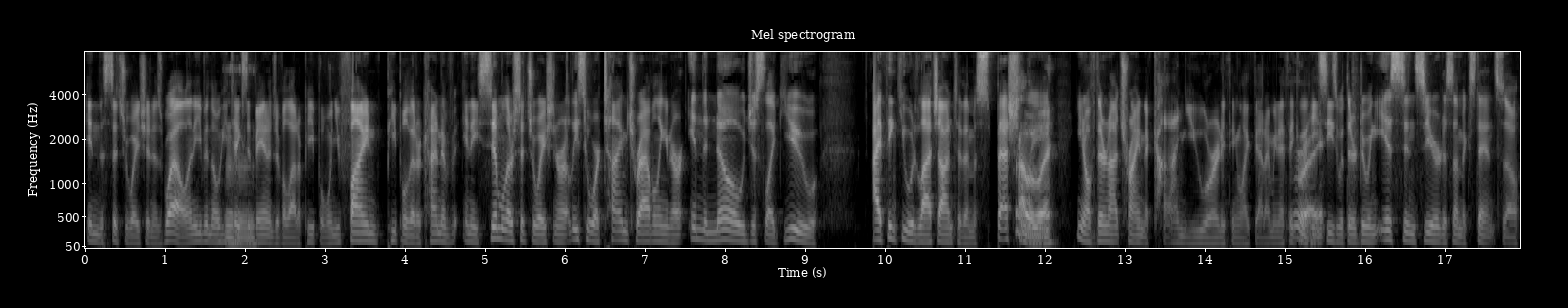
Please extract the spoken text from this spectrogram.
in the situation as well, and even though he takes Mhm. advantage of a lot of people, when you find people that are kind of in a similar situation, or at least who are time traveling and are in the know, just like you, I think you would latch on to them, especially Probably. you know if they're not trying to con you or anything like that. I mean, I think that he sees what they're doing is sincere to some extent, so.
